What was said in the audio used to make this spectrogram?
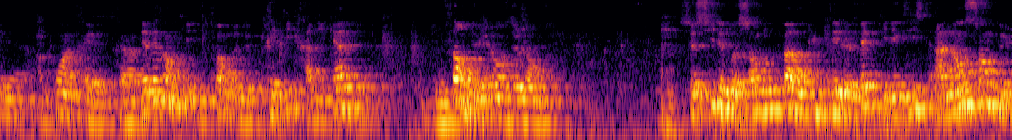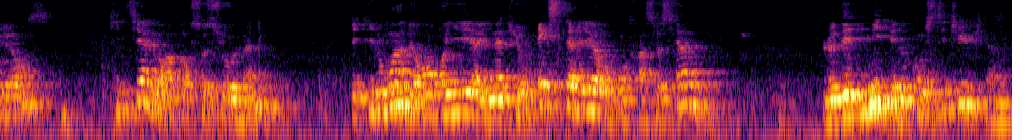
un point très, très intéressant, qui est une forme de critique radicale d'une forme de violence de genre. Ceci ne doit sans doute pas occulter le fait qu'il existe un ensemble de violences qui tiennent aux rapports sociaux eux-mêmes et qui, loin de renvoyer à une nature extérieure au contrat social, le délimite et le constitue finalement.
